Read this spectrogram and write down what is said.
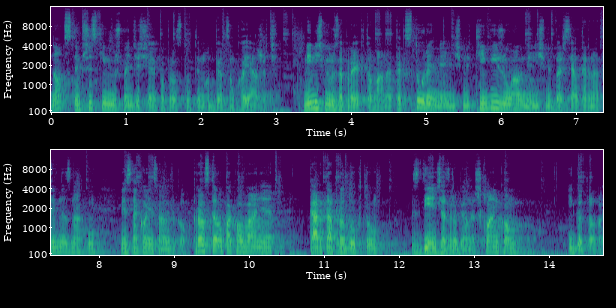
no z tym wszystkim już będzie się po prostu tym odbiorcom kojarzyć. Mieliśmy już zaprojektowane tekstury, mieliśmy key visual, mieliśmy wersje alternatywne znaku, więc na koniec mamy tylko proste opakowanie, karta produktu, zdjęcia zrobione szklanką i gotowe.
